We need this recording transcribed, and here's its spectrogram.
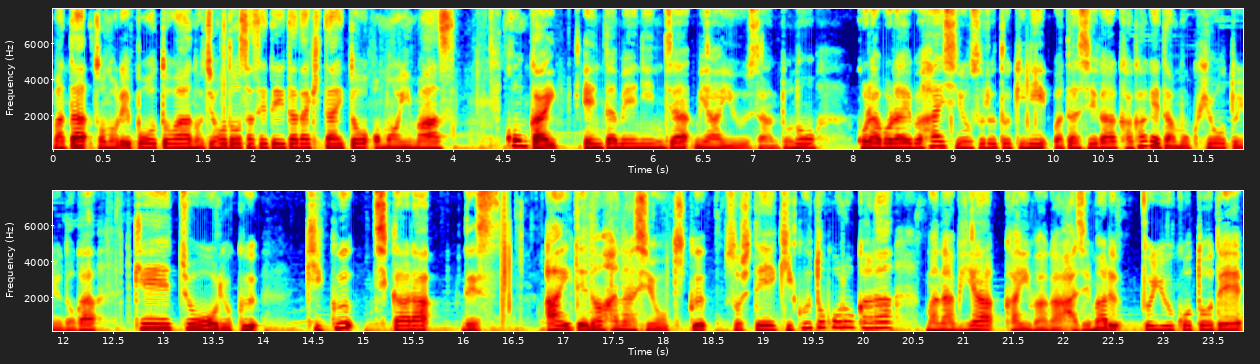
またそのレポートは後ほどさせていただきたいと思います。今回エンタメ忍者みやゆうさんとのコラボライブ配信をする時に私が掲げた目標というのが傾聴力聞く力です。相手の話を聞くそして聞くところから学びや会話が始まるということで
